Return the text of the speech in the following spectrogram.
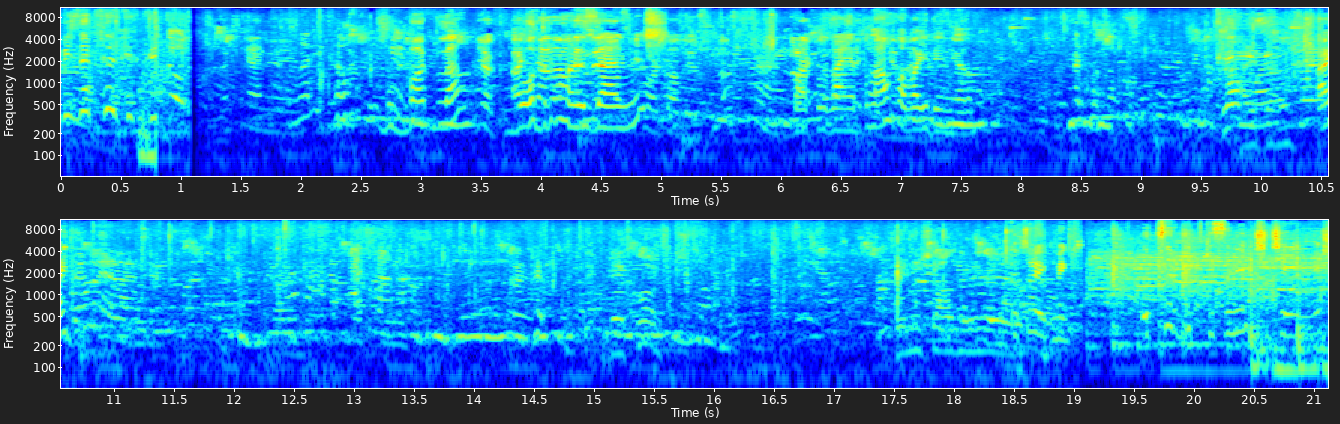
Bizde Türk Bu bakla Bodrum'a özelmiş. Bakladan yapılan havayı deniyorum. Haydi. Kıtır ekmek. Itır bitkisinin çiçeğiymiş.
